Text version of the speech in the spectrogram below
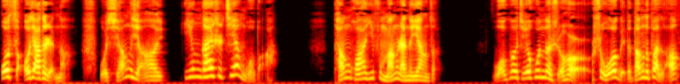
我嫂家的人呢？我想想，应该是见过吧。唐华一副茫然的样子。我哥结婚的时候，是我给他当的伴郎。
